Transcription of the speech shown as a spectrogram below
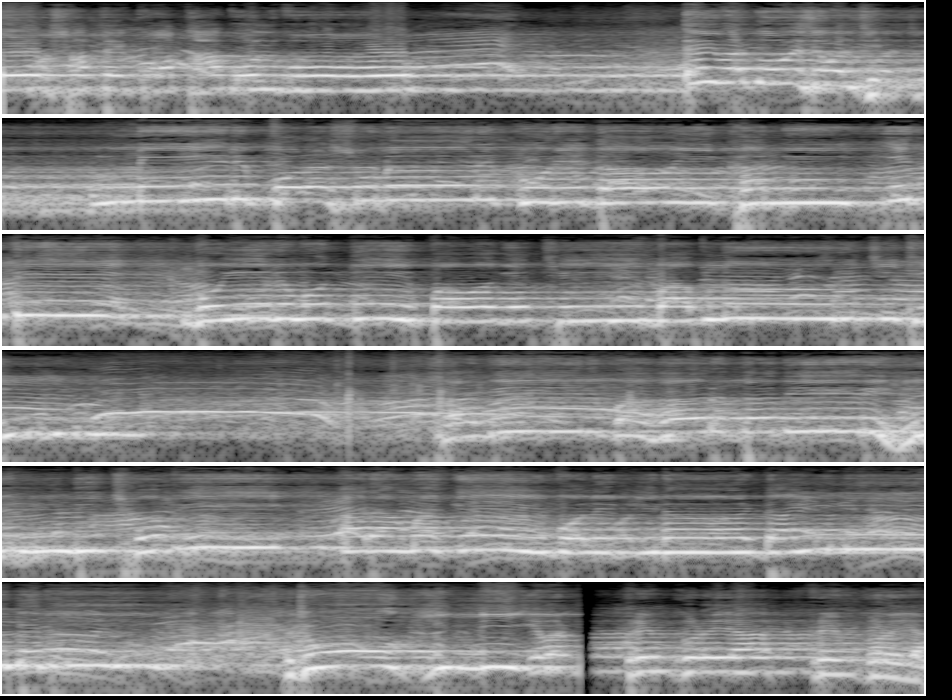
ওর সাথে কথা বলব। এইবার বউ এসে বলছে, মেয়ের পড়াশোনার করে দাও এখানে, এতে বইয়ের মধ্যে পাওয়া গেছে বাবলুর চিঠি। সাদের বাহার তাদের হিন্দি ছবি আর বলে কিনা, ডাইনি দেবী। গিন্নি এবার প্রেম করে যা, প্রেম করে যা।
